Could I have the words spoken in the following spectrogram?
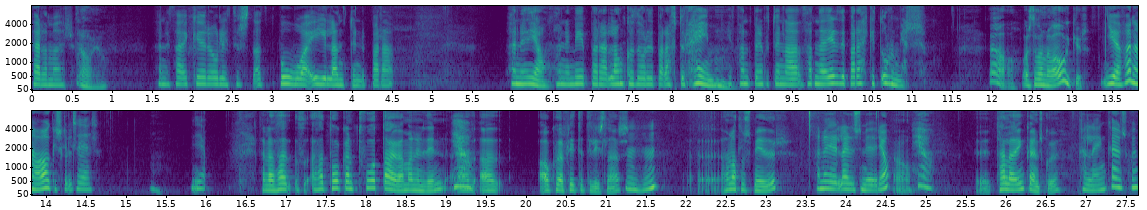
ferðamaður já, já. þannig það er gjör ólíkt að búa í landinu bara þannig já, þannig mér bara langaði orðið bara aftur heim mm. ég fann bara einhvern veginn að þarna er þið bara ekkert úr mér Já, varstu fann af áhyggjur? Já, fann af áhyggjur skal ég segja þér mm. Já Þannig að það, það tók hann tvo daga mannin þinn að, að ákveða að flytja til Íslands. Mm -hmm. hann alltaf smiður. Hann er lærið smiður, já. já. já. Uh, talaði enga einsku. Talaði enga einsku.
